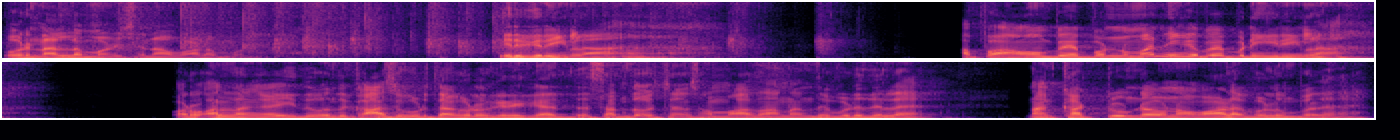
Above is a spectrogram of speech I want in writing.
ஒரு நல்ல மனுஷனாக வாழ முடியும். இருக்கிறீங்களா? அப்போ அவன் பே பண்ணணுமா? நீங்கள் பே பண்ணிக்கிறீங்களா? பரவாயில்லங்க இது வந்து காசு கொடுத்தா கூட கிடைக்காது. சந்தோஷம் சமாதானம் இந்த விடுதலை. நான் கட்டுண்டவன் நான் வாழ விரும்பலை.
